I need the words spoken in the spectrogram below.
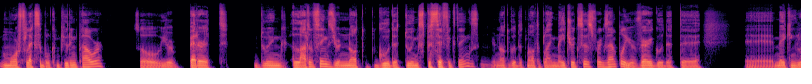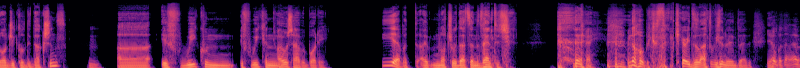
more flexible computing power, so you're better at doing a lot of things. You're not good at doing specific things. Mm. You're not good at multiplying matrices, for example. You're very good at uh, uh, making logical deductions. Mm. Uh, if we can, if we can, I also have a body. yeah, but I'm not sure that's an advantage. Okay. no, because that carried a lot of advantage. Yeah. No, but I,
